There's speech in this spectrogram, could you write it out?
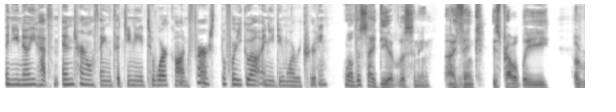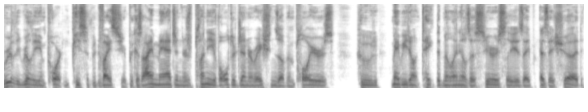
then you know you have some internal things that you need to work on first before you go out and you do more recruiting. Well, this idea of listening, I think, is probably a really, really important piece of advice here because I imagine there's plenty of older generations of employers who maybe don't take the millennials as seriously as they as they should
